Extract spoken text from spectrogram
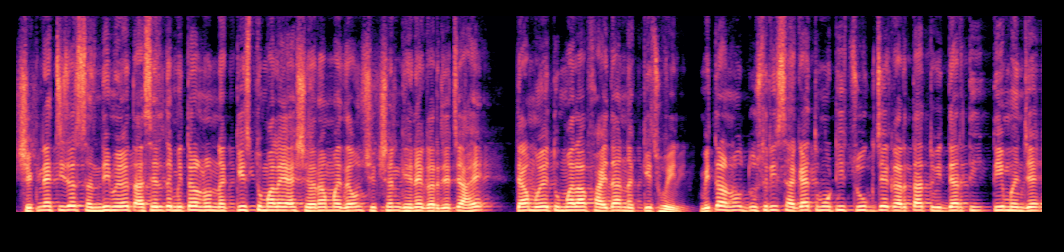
शिकण्याची जर संधी मिळत असेल तर मित्रांनो नक्कीच तुम्हाला या शहरामध्ये जाऊन शिक्षण घेणे गरजेचे आहे. त्यामुळे तुम्हाला फायदा नक्कीच होईल. मित्रांनो दुसरी सगळ्यात मोठी चूक जे करतात विद्यार्थी ती म्हणजे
